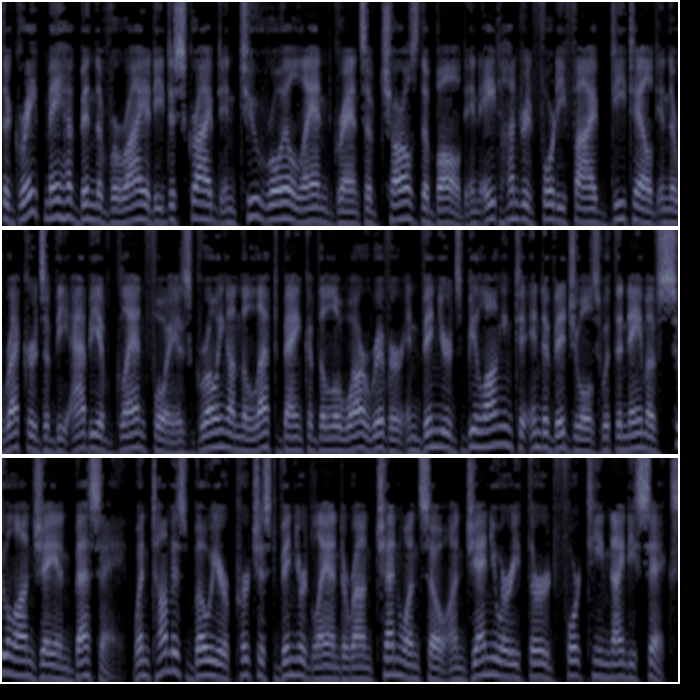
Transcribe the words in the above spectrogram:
The grape may have been the variety described in two royal land grants of Charles the Bald in 845 detailed in the records of the Abbey of Glanfeuil as growing on the left bank of the Loire River in vineyards belonging to individuals with the name of Soulanger and Bessay. When Thomas Bohier purchased vineyard land around Chenonceau on January 3, 1496,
